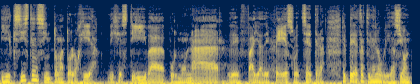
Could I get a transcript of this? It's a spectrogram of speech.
y existen sintomatología digestiva, pulmonar, de falla de peso, etcétera, el pediatra tiene la obligación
